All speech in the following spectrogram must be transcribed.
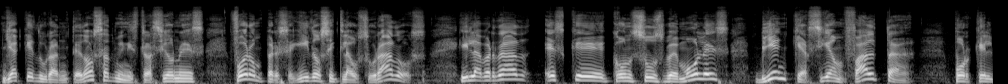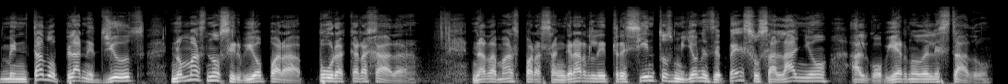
ya que durante dos administraciones fueron perseguidos y clausurados, y la verdad es que con sus bemoles bien que hacían falta, porque el mentado Planet Youth nomás no sirvió para pura carajada nada más para sangrarle 300 millones de pesos al año al gobierno del estado.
